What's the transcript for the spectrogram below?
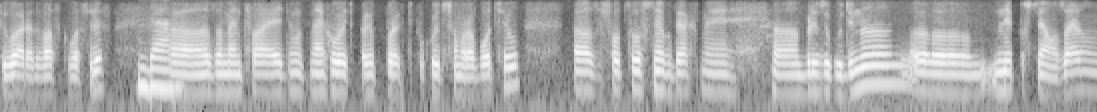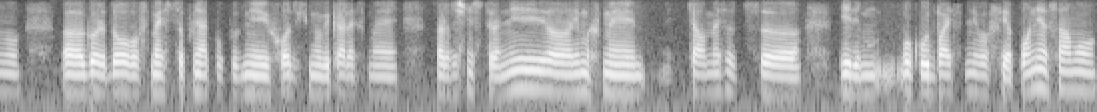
Цигуаря Васко Василев. Да. А, за мен това е един от най-хубавите проекти, по които съм работил, а, защото с него бяхме а, близо година, а, не постоянно заедно, но а, горе-долу в месеца по няколко дни ходихме, обикаляхме различни страни, а, имахме цял месец а, или около 20 дни в Япония само,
